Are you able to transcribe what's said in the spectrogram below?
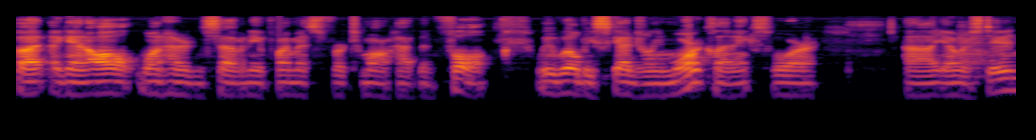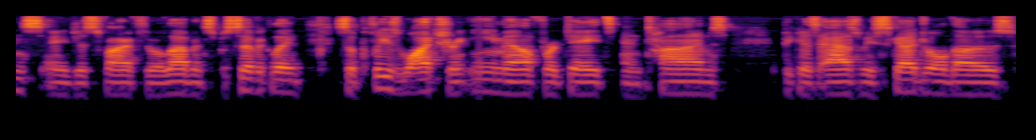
But again, all 170 appointments for tomorrow have been full. We will be scheduling more clinics for uh, younger students, ages 5 through 11 specifically. So please watch your email for dates and times because as we schedule those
